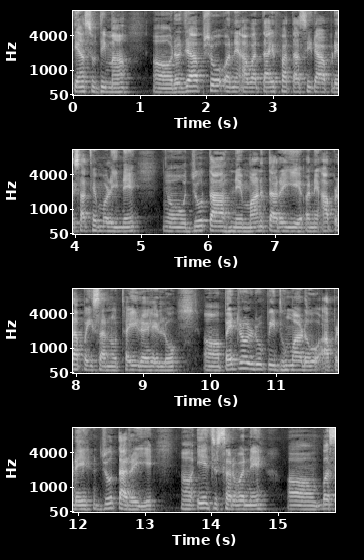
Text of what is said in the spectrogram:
ત્યાં સુધીમાં રજા આપશો અને આવા તાઇફા તાસીરા આપણે સાથે મળીને જોતા ને માણતા રહીએ અને આપણા પૈસાનો થઈ રહેલો પેટ્રોલ રૂપી ધુમાડો આપણે જોતા રહીએ. એ જ સર્વને બસ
